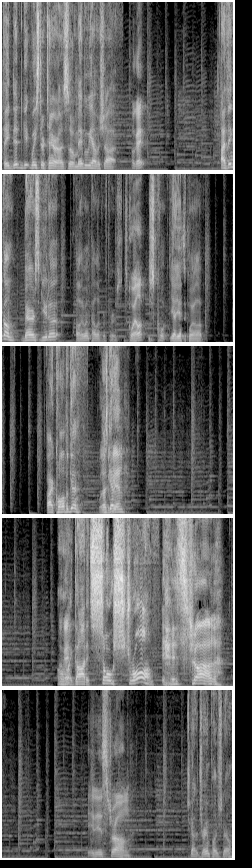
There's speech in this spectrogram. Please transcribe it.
they did get, waste their Tera, so maybe we have a shot. Okay. I think on Barraskewda. Oh, they went Pelipper first. Let's coil up. Just coil. Yeah, you have to coil up. All right, coil up again. Coil Let's up get it. Oh Okay. my god, it's so strong. It's strong. It is strong. Just got a drain punch now.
